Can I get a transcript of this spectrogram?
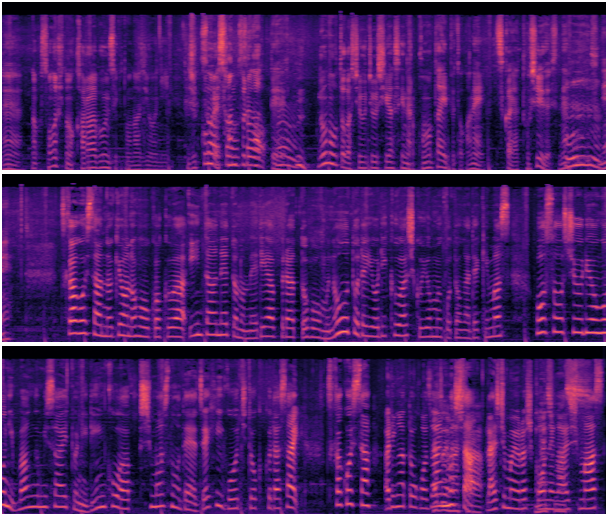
ねなんかその人のカラー分析と同じように10個ぐらいサンプルがあってどの音が集中しやすいならこのタイプとかねいつかやってほしいですね、うん。ですね。塚越さんの今日の報告はインターネットのメディアプラットフォームノートでより詳しく読むことができます。放送終了後に番組サイトにリンクをアップしますのでぜひご一読ください塚越さんありがとうございました。来週もよろしくお願いします。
